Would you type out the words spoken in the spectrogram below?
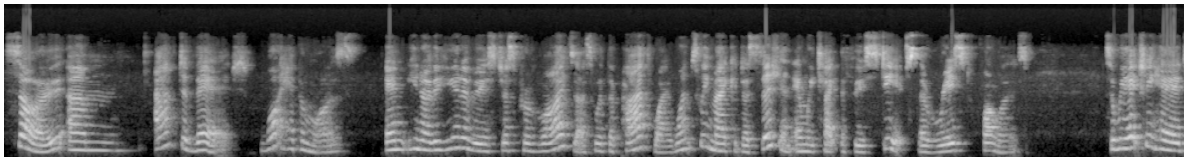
So um, after that, what happened was and, you know, the universe just provides us with the pathway. Once we make a decision and we take the first steps, the rest follows. So we actually had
